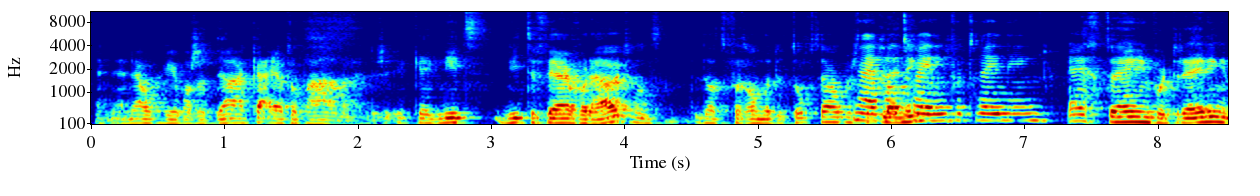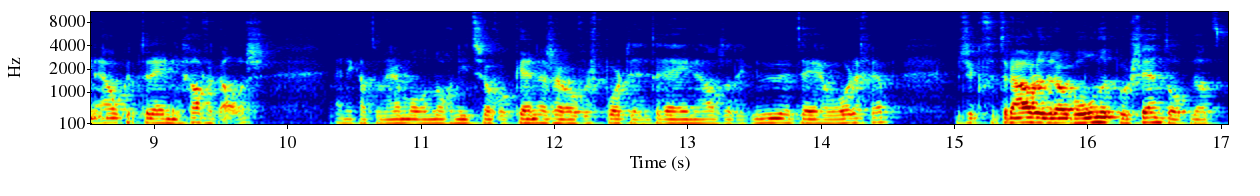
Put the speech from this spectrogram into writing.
En, en elke keer was het daar keihard op hameren. Dus ik keek niet, niet te ver vooruit, want dat veranderde toch telkens nee, de planning. training voor training. Echt training voor training. En elke training gaf ik alles. En ik had toen helemaal nog niet zoveel kennis over sporten en trainen als dat ik nu eh, tegenwoordig heb. Dus ik vertrouwde er ook 100% op dat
